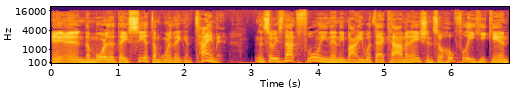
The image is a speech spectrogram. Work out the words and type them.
And the more that they see it, the more they can time it. And so he's not fooling anybody with that combination. So hopefully he can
